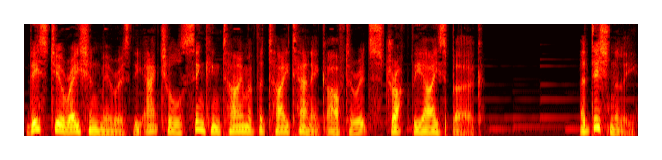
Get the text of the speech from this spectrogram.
This duration mirrors the actual sinking time of the Titanic after it struck the iceberg. Additionally,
